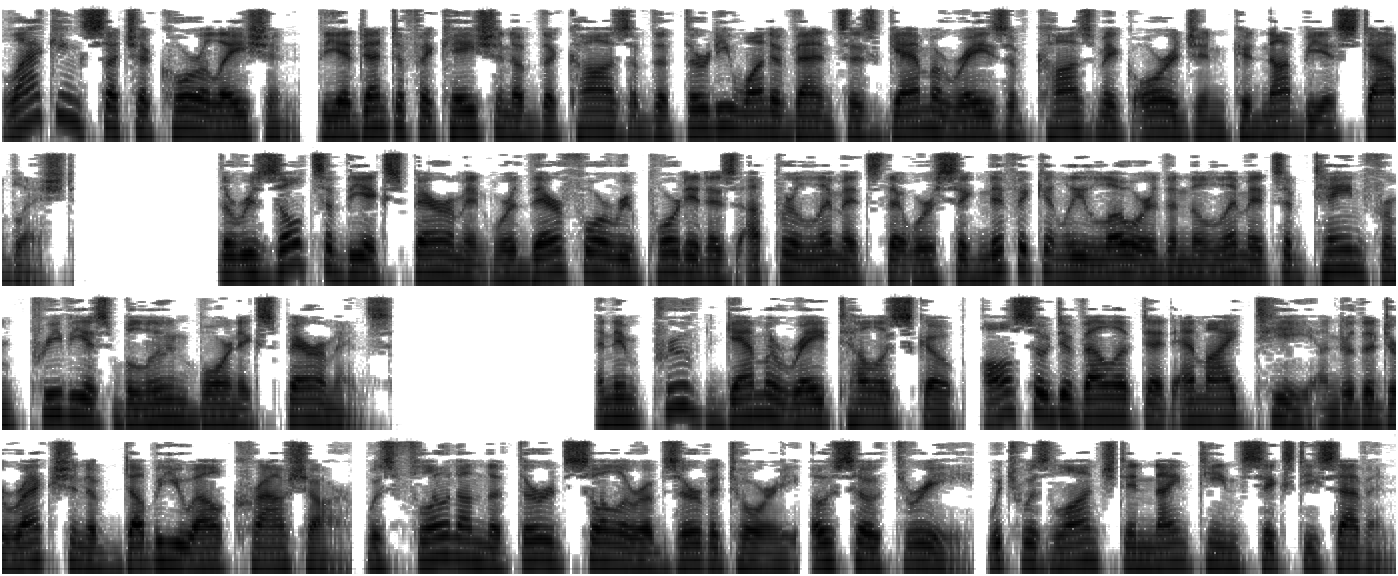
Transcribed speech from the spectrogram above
Lacking such a correlation, the identification of the cause of the 31 events as gamma rays of cosmic origin could not be established. The results of the experiment were therefore reported as upper limits that were significantly lower than the limits obtained from previous balloon-borne experiments. An improved gamma-ray telescope, also developed at MIT under the direction of W. L. Kraushaar, was flown on the Third Solar Observatory which was launched in 1967.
